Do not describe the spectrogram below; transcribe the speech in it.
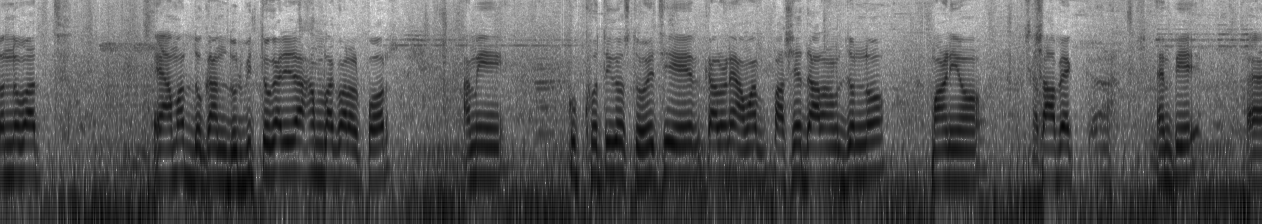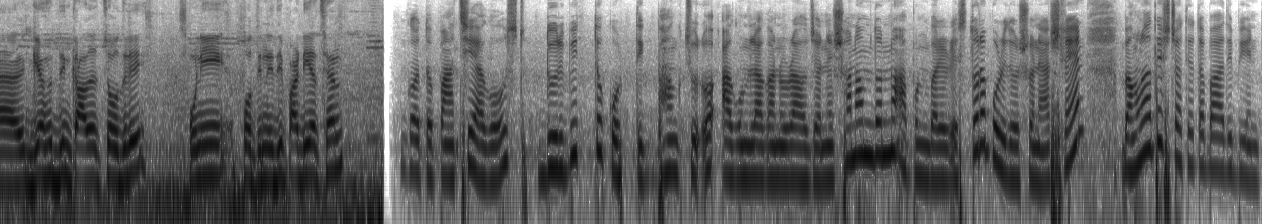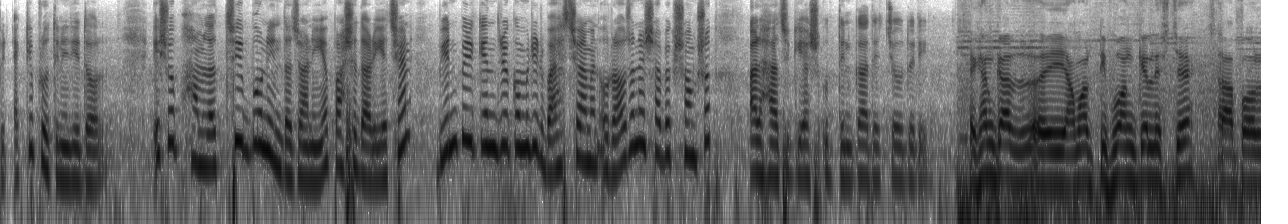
ধন্যবাদ। আমার দোকান দুর্বৃত্তকারীরা হামলা করার পর আমি খুব ক্ষতিগ্রস্ত হয়েছি। এর কারণে আমার পাশে দাঁড়ানোর জন্য মাননীয় সাবেক, এমপি গেহুদ্দিন কাদের চৌধুরী, উনি প্রতিনিধি পাঠিয়েছেন। গত পাঁচই আগস্ট দুর্বৃত্ত কর্তৃক ভাঙচুর ও আগুন লাগানো রাউজানের স্বনামধন্য আপনবাড়ির রেস্তোরাঁ পরিদর্শনে আসলেন বাংলাদেশ জাতীয়তাবাদী বিএনপির একটি প্রতিনিধি দল। এসব হামলার তীব্র নিন্দা জানিয়ে পাশে দাঁড়িয়েছেন বিএনপির কেন্দ্রীয় কমিটির ভাইস চেয়ারম্যান ও রাউজানের সাবেক সংসদ আলহাজ গিয়াস উদ্দিন কাদের চৌধুরী। এখানকার এই আমার টিপু আঙ্কেল এসছে তারপর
